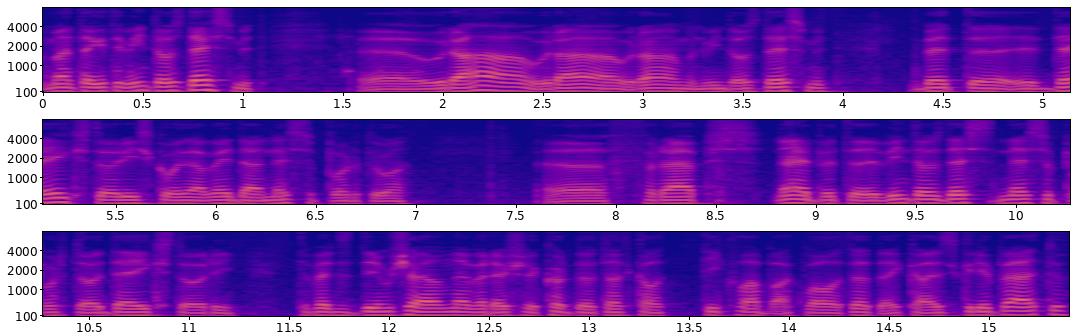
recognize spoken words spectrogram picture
man tagad ir Windows 10. Uh, urā, urā, urā, man Windows 10. Bet uh, DX storijas kaut kādā veidā nesaporto. Uh, Fraps, nē, bet uh, Windows 10 nesaporto DX storiju. Tāpēc, diemžēl, nevarēšu rekordot atkal tik labā kvalitātē, kā es gribētu.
